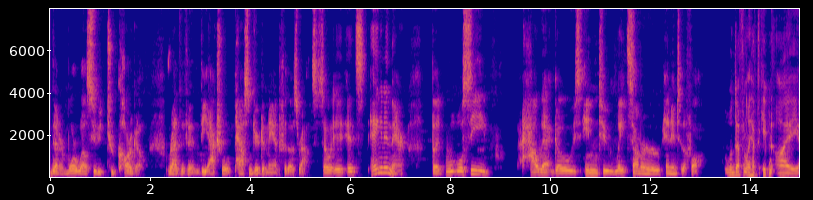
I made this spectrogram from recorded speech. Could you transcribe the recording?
that are more well suited to cargo rather than the actual passenger demand for those routes. So it, it's hanging in there. But we'll see how that goes into late summer and into the fall. We'll definitely have to keep an eye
